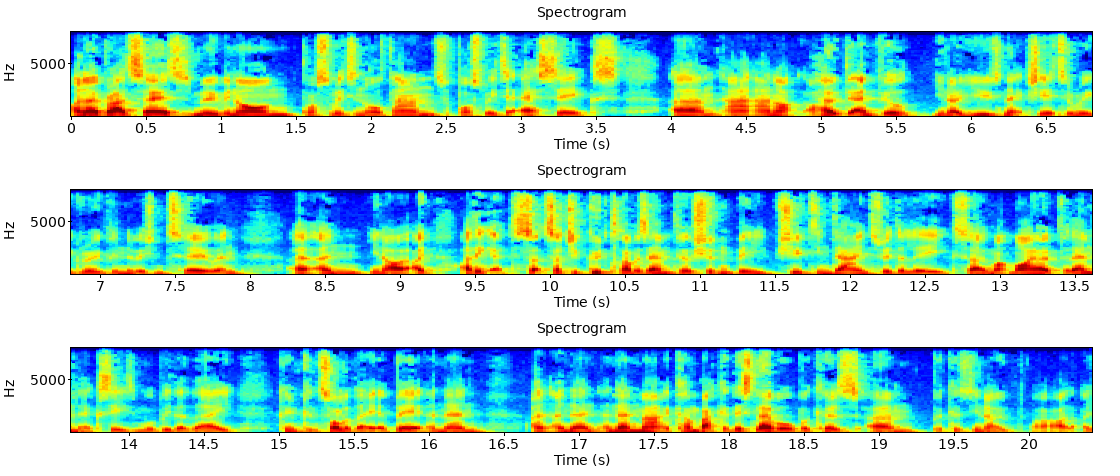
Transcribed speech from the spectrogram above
I know Brad Sayers is moving on, possibly to Northants or possibly to Essex. Um, and, and I, I, hope that Enfield, you know, use next year to regroup in Division Two. And uh, and you know, I, I think such a good club as Enfield shouldn't be shooting down through the league. So my, my hope for them next season will be that they can consolidate a bit and then and, and then and then Matt come back at this level because um, because you know I,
